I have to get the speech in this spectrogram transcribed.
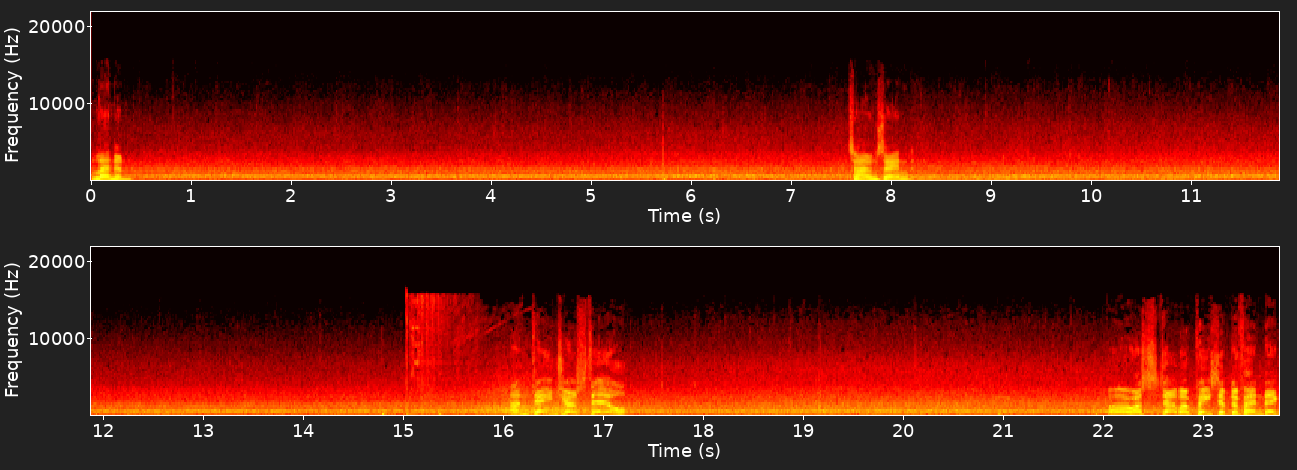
Lennon. Townsend. And danger still. Oh, a stellar piece of defending.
